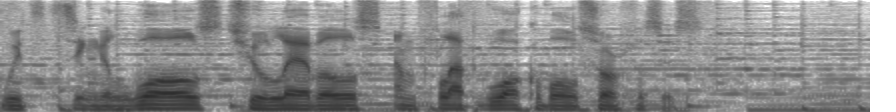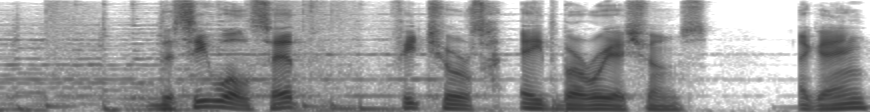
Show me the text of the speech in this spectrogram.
with single walls, two levels, and flat walkable surfaces. The seawall set features 8 variations, again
